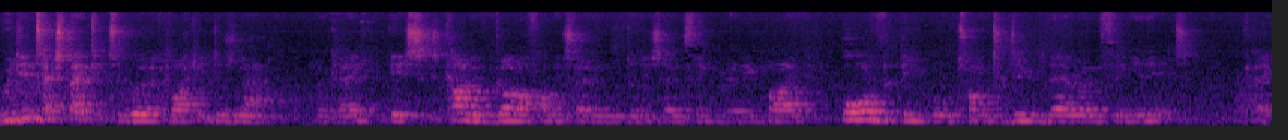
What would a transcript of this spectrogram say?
we didn't expect it to work like it does now. Okay, it's kind of gone off on its own and done its own thing really by all of the people trying to do their own thing in it. Okay,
